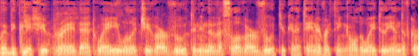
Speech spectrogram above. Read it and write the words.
If you pray that way, you will achieve arvut, and in the vessel of arvut, you can attain everything all the way to the end of Quran.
